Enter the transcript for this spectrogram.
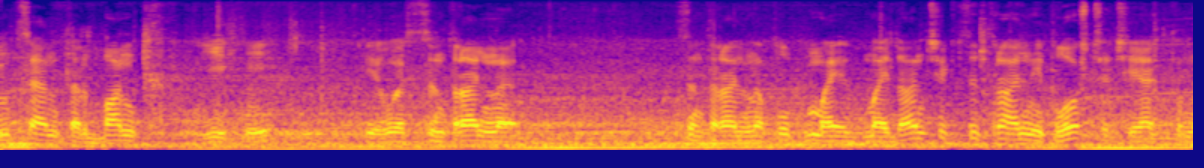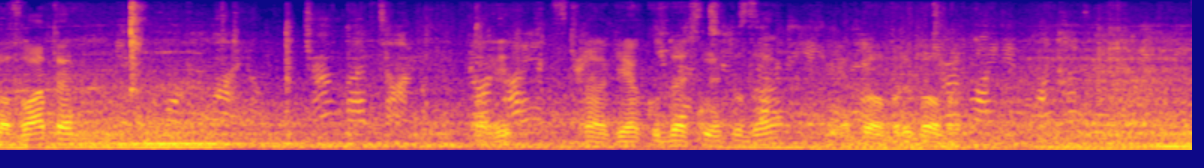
Сам центр, банк їхній. І ось центральна, центральна майданчик центральний, площа, чи як то назвати. Так, я кудись не туди? Добре, добре. Turn right in 140 feet.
